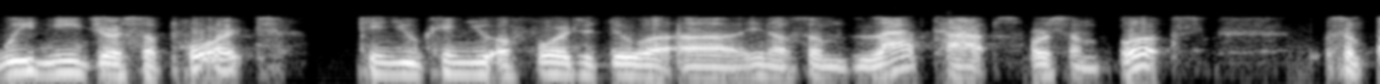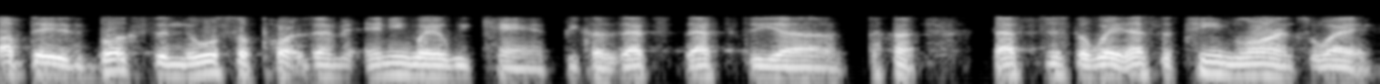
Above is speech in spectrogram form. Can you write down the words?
we need your support, can you can you afford to do a uh, you know some laptops or some books, some updated books? Then we'll support them any way we can because that's that's the uh, that's just the way that's the Team Lawrence way.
